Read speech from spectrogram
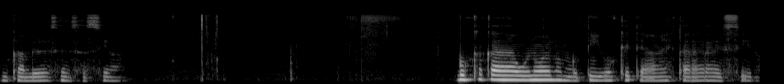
un cambio de sensación. Busca cada uno de los motivos que te hagan estar agradecido.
